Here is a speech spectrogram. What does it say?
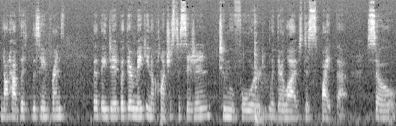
not have the, the same friends that they did, but they're making a conscious decision to move forward with their lives despite that. So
